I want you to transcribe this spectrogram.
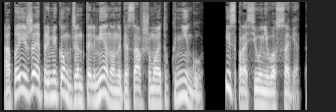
а поезжай прямиком к джентльмену, написавшему эту книгу, и спроси у него совета.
